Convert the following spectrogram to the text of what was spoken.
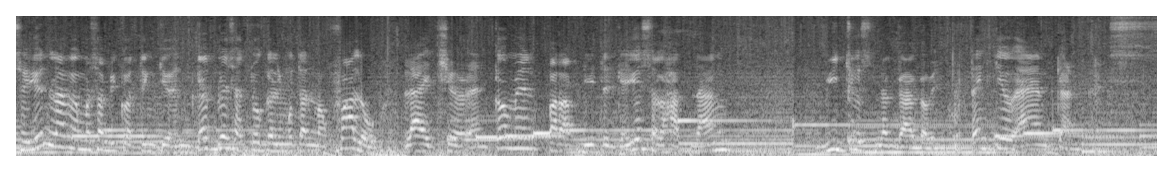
So yun lang ang masabi ko. Thank you and God bless. At huwag kalimutan mag-follow, like, share, and comment para updated kayo sa lahat ng videos na gagawin ko. Thank you and God bless.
